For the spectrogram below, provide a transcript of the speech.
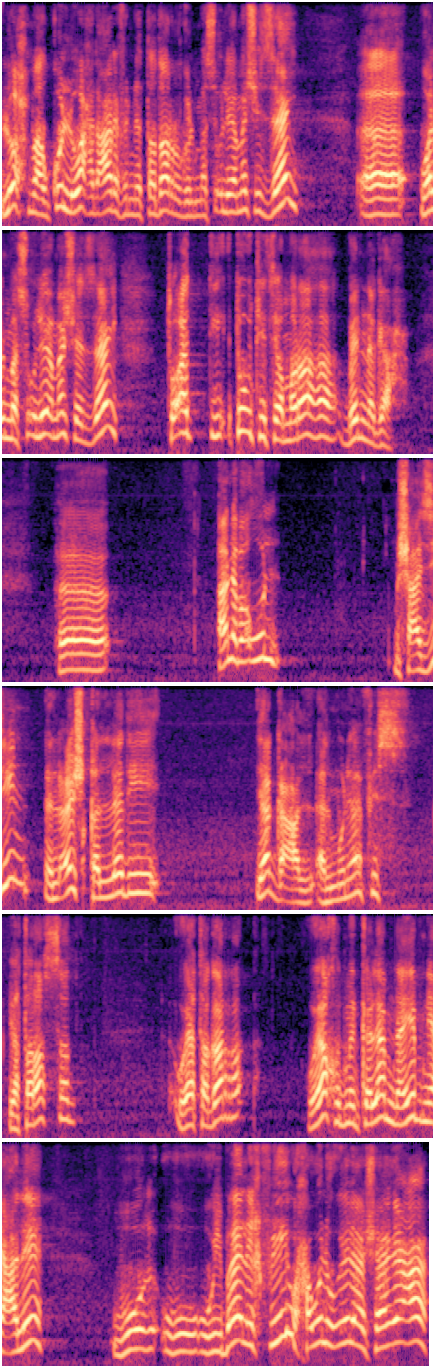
لحمة وكل واحد عارف إن التدرج المسؤولية ماشي إزاي آه والمسؤولية ماشية إزاي تؤتي تؤتي ثمرها بالنجاح. آه أنا بقول مش عايزين العشق الذي يجعل المنافس يترصد ويتجرأ وياخد من كلامنا يبني عليه ويبالغ فيه ويحوله إلى شائعة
